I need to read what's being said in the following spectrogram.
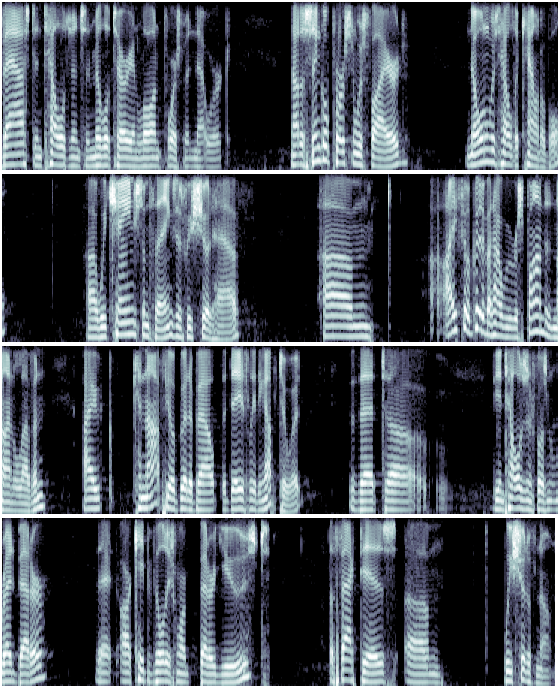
vast intelligence and military and law enforcement network. Not a single person was fired. No one was held accountable. Uh, we changed some things as we should have. Um, I feel good about how we responded to 9 11. I cannot feel good about the days leading up to it, that uh, the intelligence wasn't read better, that our capabilities weren't better used. The fact is, um, we should have known.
